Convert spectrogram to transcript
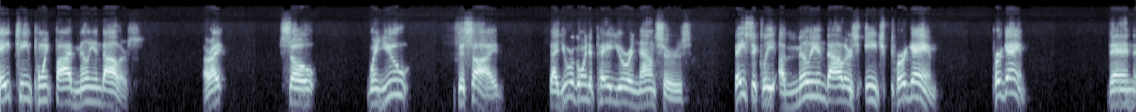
$18.5 million. All right. So when you decide that you are going to pay your announcers basically a million dollars each per game, per game, then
